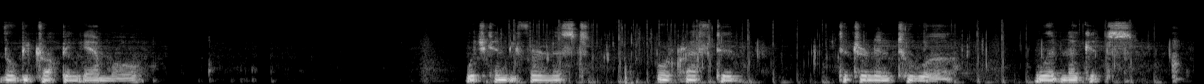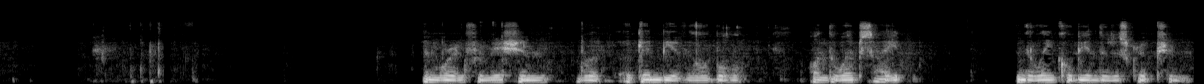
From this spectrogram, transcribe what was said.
they'll be dropping ammo which can be furnaced or crafted to turn into uh, lead nuggets. And more information will again be available on the website and the link will be in the description.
